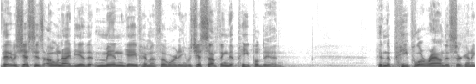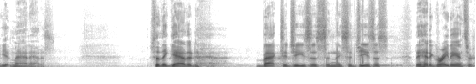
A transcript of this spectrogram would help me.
that it was just his own idea that men gave him authority, it was just something that people did, then the people around us are going to get mad at us. So they gathered back to Jesus and they said, Jesus, they had a great answer.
